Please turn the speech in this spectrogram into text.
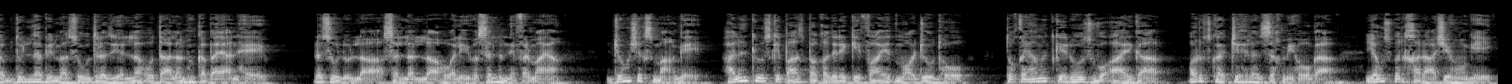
عبداللہ بن مسعود رضی اللہ تعالیٰ عنہ کا بیان ہے۔ رسول اللہ صلی اللہ علیہ وسلم نے فرمایا، جو شخص مانگے، حالانکہ اس کے پاس بقدر کفایت موجود ہو، تو قیامت کے روز وہ آئے گا اور اس کا چہرہ زخمی ہوگا، یا اس پر خراشیں ہوں گی،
